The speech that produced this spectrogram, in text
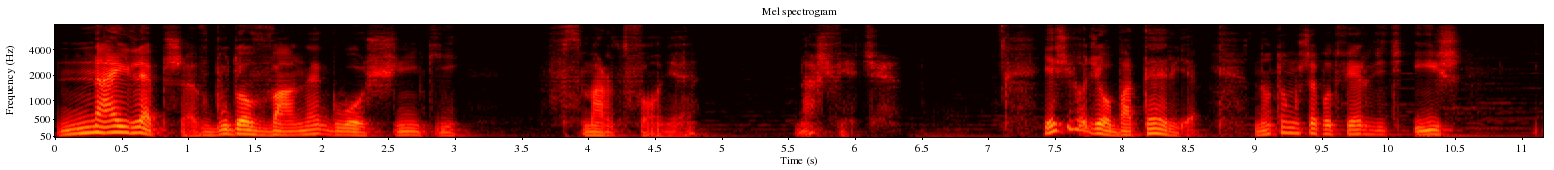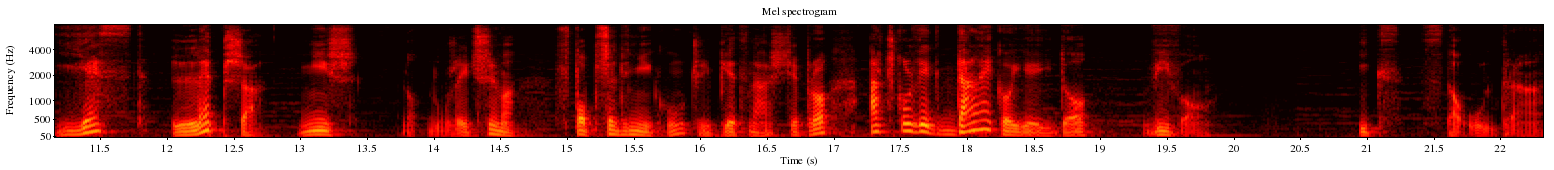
najlepsze wbudowane głośniki w smartfonie na świecie. Jeśli chodzi o baterię, no to muszę potwierdzić, iż jest lepsza niż, no dłużej trzyma, w poprzedniku, czyli 15 Pro, aczkolwiek daleko jej do Vivo X100 Ultra.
